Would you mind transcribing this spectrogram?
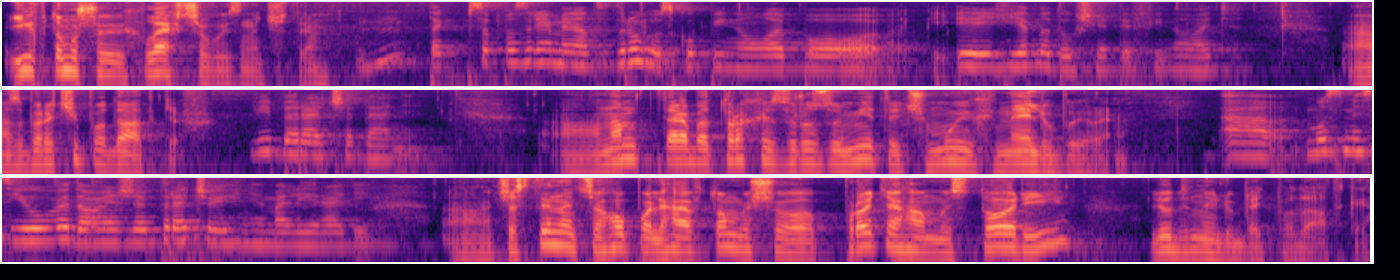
Їх, тому що їх легше визначити. Mhm. Tak sa pozrieme na tú druhú skupinu, lebo je ich jednoduchšie definovať. Е, Збирачі податків. Dane. А, Нам треба трохи зрозуміти, чому їх не любили. A musíme si uvedomiť, že prečo ich nemali radi. А, Частина цього полягає в тому, що протягом історії люди не люблять податки.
